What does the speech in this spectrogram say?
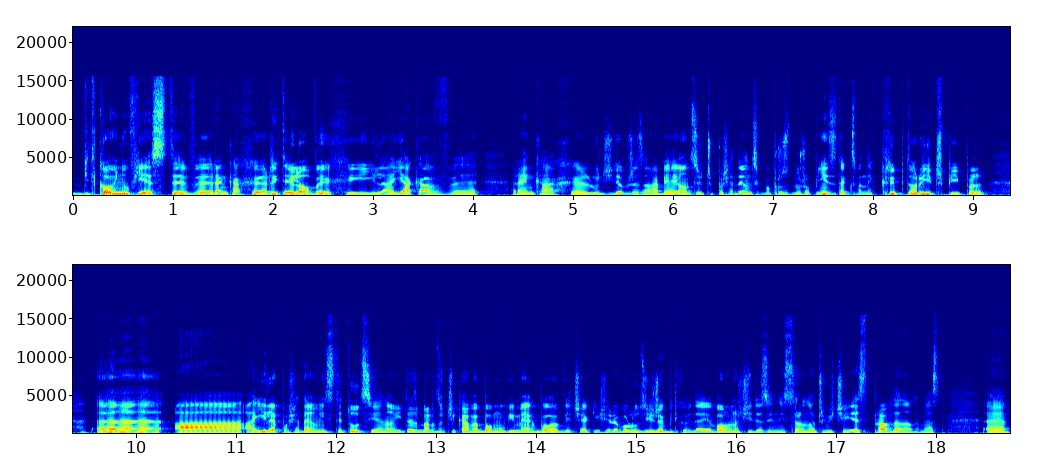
bitcoinów jest w rękach retailowych, ile jaka w rękach ludzi dobrze zarabiających, czy posiadających po prostu dużo pieniędzy, tak zwanych crypto rich people, e, a, a ile posiadają instytucje. No i to jest bardzo ciekawe, bo mówimy jakby o, wiecie, jakiejś rewolucji, że bitcoin daje wolność i to z jednej strony oczywiście jest prawda, natomiast e,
